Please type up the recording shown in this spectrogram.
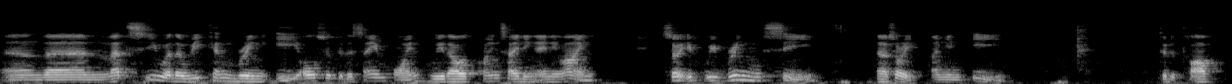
and then let's see whether we can bring e also to the same point without coinciding any line so if we bring c uh, sorry i mean e to the top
